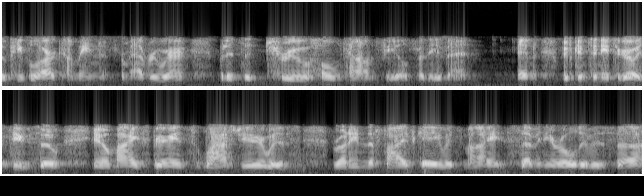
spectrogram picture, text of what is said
So people are coming from everywhere, but it's a true hometown feel for the event. And we've continued to grow it too. So, you know, my experience last year was running the 5K with my seven-year-old. It was uh,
